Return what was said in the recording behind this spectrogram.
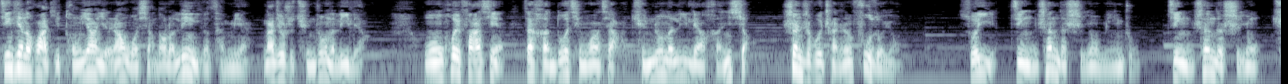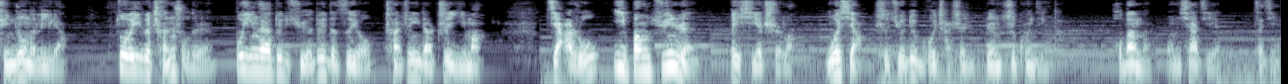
今天的话题同样也让我想到了另一个层面，那就是群众的力量。我们会发现，在很多情况下，群众的力量很小，甚至会产生副作用。所以，谨慎地使用民主，谨慎地使用群众的力量。作为一个成熟的人，不应该对绝对的自由产生一点质疑吗？假如一帮军人被挟持了，我想是绝对不会产生人质困境的。伙伴们，我们下节再见。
